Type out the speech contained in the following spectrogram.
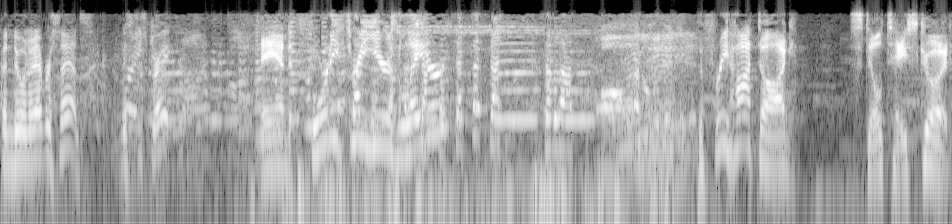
been doing it ever since. It's just great. And 43 years later, the free hot dog still tastes good.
